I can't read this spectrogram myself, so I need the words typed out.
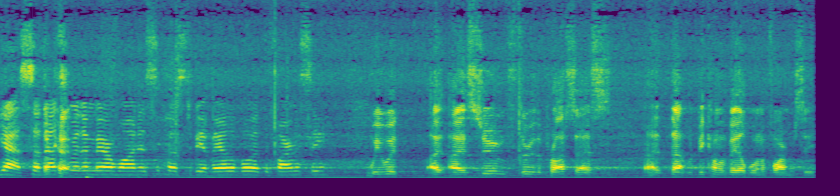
Yes, so that's Okay. where the marijuana is supposed to be available at the pharmacy? We would, I, I assume through the process, uh, that would become available in a pharmacy.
